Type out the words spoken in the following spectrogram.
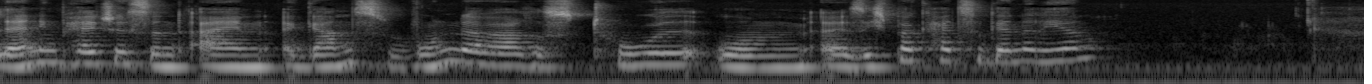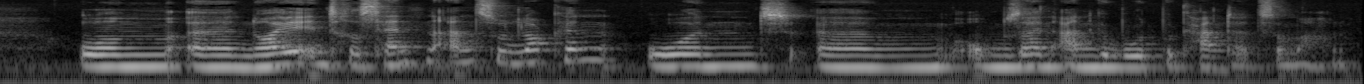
Landingpages sind ein ganz wunderbares Tool, um äh, Sichtbarkeit zu generieren, um äh, neue Interessenten anzulocken und ähm, um sein Angebot bekannter zu machen.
